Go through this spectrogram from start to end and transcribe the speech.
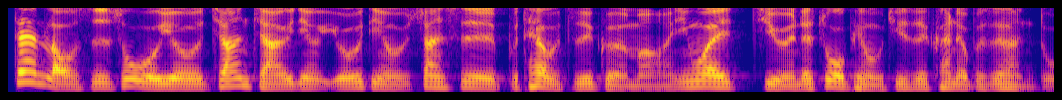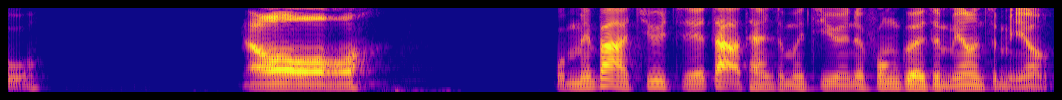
但老实说，我有这样讲，有点有点算是不太有资格嘛，因为几元的作品我其实看的不是很多。哦。我没办法去直接大谈什么几元的风格怎么样怎么样，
